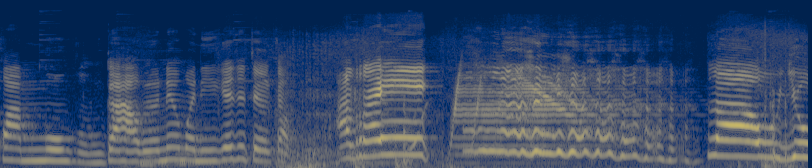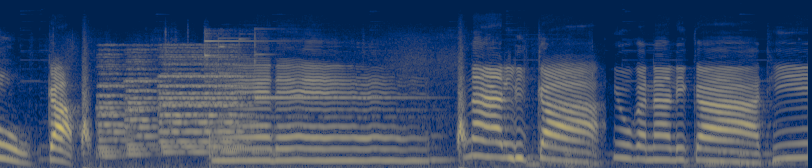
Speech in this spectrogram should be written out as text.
ความงงของกาวไปแล้วเนี่ยวันนี้ก็จะเจอกับอะไรอีก เราอยู่กับแดนาฬิกาอยู่กับนาฬิกาที่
